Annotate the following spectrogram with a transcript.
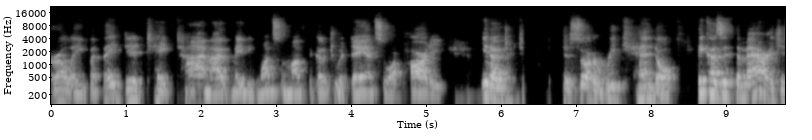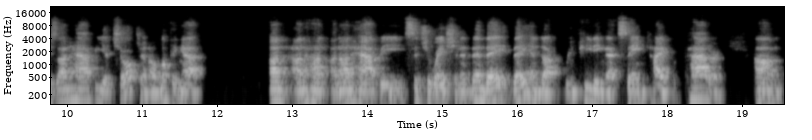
early, but they did take time out, maybe once a month, to go to a dance or a party, you know, to, to, to sort of rekindle. Because if the marriage is unhappy, your children are looking at un, un, an unhappy situation, and then they they end up repeating that same type of pattern. Um,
